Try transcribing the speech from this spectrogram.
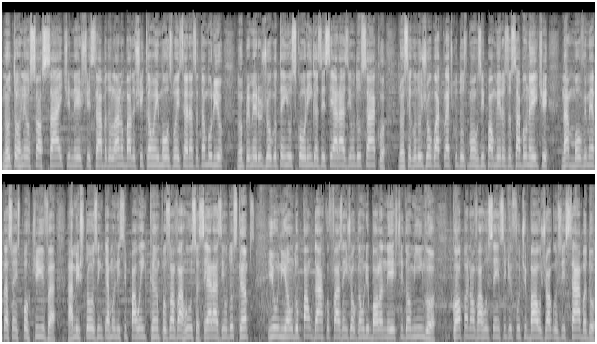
no torneio Só Site neste sábado lá no Bar do Chicão em Morros Boicerança Tamboril. No primeiro jogo tem os Coringas e Cearazinho do Saco. No segundo jogo, o Atlético dos Morros e Palmeiras do Sabonete na movimentação esportiva. Amistoso intermunicipal em Campos, Nova Russa, Cearazinho dos Campos e União do Pau d'Arco fazem jogão de bola neste domingo. Copa Nova Russense de Futebol, jogos de sábado.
